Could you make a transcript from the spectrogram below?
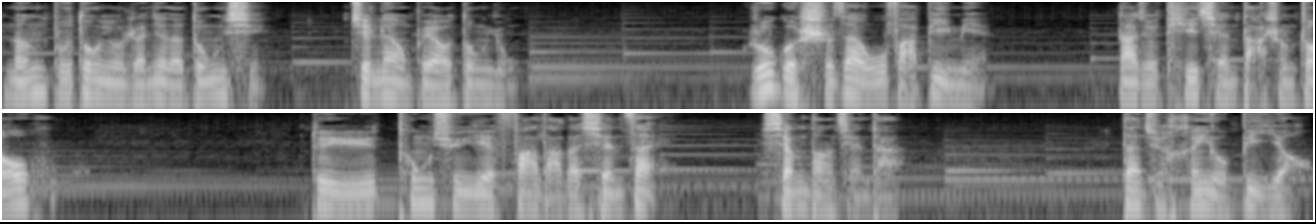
能不动用人家的东西，尽量不要动用。如果实在无法避免，那就提前打声招呼。对于通讯业发达的现在，相当简单，但却很有必要。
